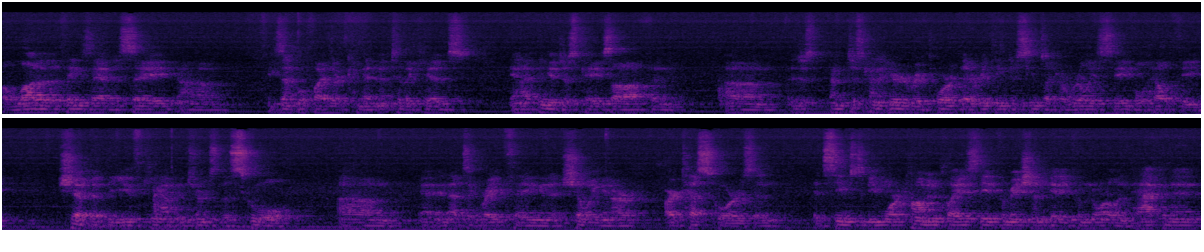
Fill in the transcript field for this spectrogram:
A lot of the things they have to say um, exemplify their commitment to the kids, and I think it just pays off. And um, just, I'm just kind of here to report that everything just seems like a really stable, healthy ship at the youth camp in terms of the school. Um, and, and that's a great thing, and it's showing in our, our test scores. And it seems to be more commonplace, the information I'm getting from Norland and Packinen,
